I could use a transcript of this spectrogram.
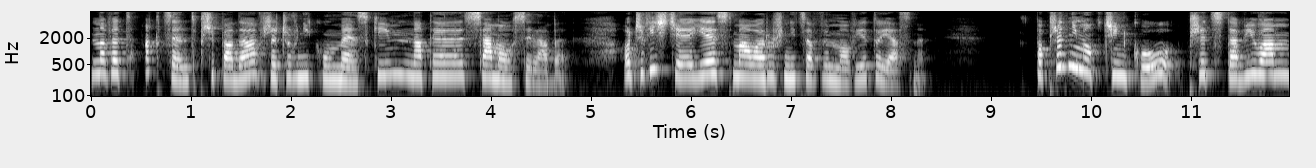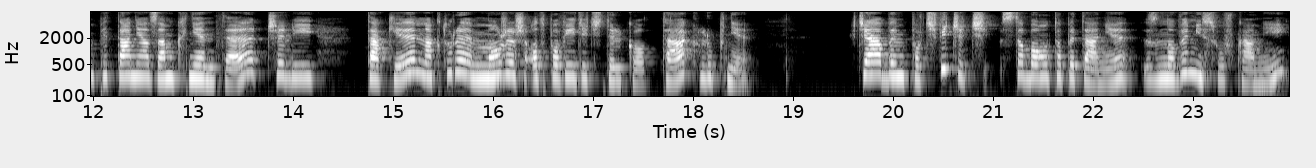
nawet akcent przypada w rzeczowniku męskim na tę samą sylabę. Oczywiście jest mała różnica w wymowie, to jasne. W poprzednim odcinku przedstawiłam pytania zamknięte, czyli takie, na które możesz odpowiedzieć tylko tak lub nie. Chciałabym poćwiczyć z Tobą to pytanie z nowymi słówkami,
